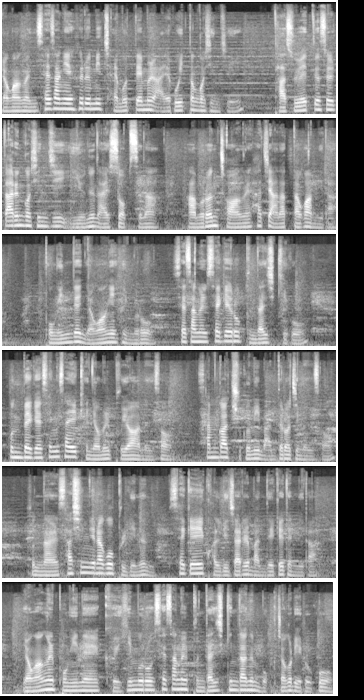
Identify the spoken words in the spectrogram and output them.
여왕은 세상의 흐름이 잘못됨을 알고 있던 것인지 다수의 뜻을 따른 것인지 이유는 알 수 없으나 아무런 저항을 하지 않았다고 합니다. 봉인된 여왕의 힘으로 세상을 세 개로 분단시키고 혼백의 생사의 개념을 부여하면서 삶과 죽음이 만들어지면서 훗날 사신이라고 불리는 세계의 관리자를 만들게 됩니다. 영왕을 봉인해 그 힘으로 세상을 분단시킨다는 목적을 이루고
